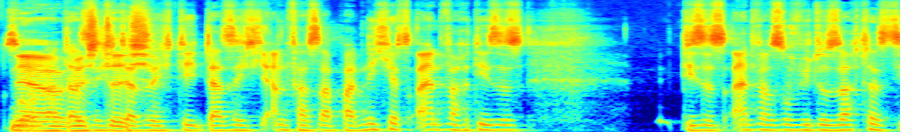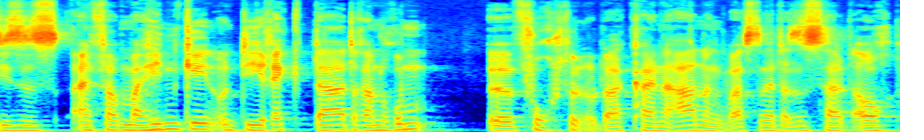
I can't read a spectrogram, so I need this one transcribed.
So, ja, dass, ich, dass, ich, die, dass ich anfasse, aber nicht jetzt einfach dieses, dieses einfach so, wie du sagtest, dieses einfach mal hingehen und direkt da dran rumfuchteln äh, oder keine Ahnung was. Ne? Das ist halt auch,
